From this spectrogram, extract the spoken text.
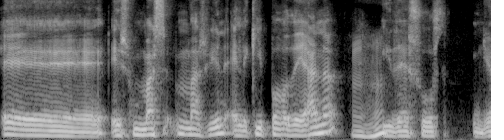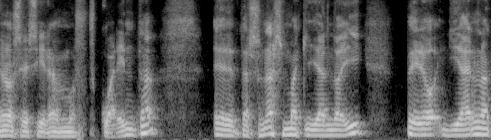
eh, es más, más bien el equipo de Ana y de sus, yo no sé si éramos 40 eh, personas maquillando ahí, pero ya era una,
